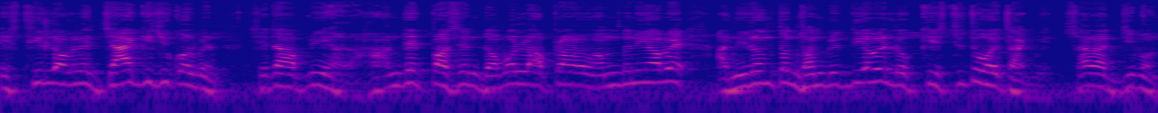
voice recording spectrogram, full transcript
এই স্থির লগ্নে যা কিছু করবেন, সেটা আপনি হান্ড্রেড পার্সেন্ট ডবল আপনার আমদানি হবে আর নিরন্তর ধন বৃদ্ধি হবে, লক্ষ্মী স্থিত হয়ে থাকবে সারা জীবন।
